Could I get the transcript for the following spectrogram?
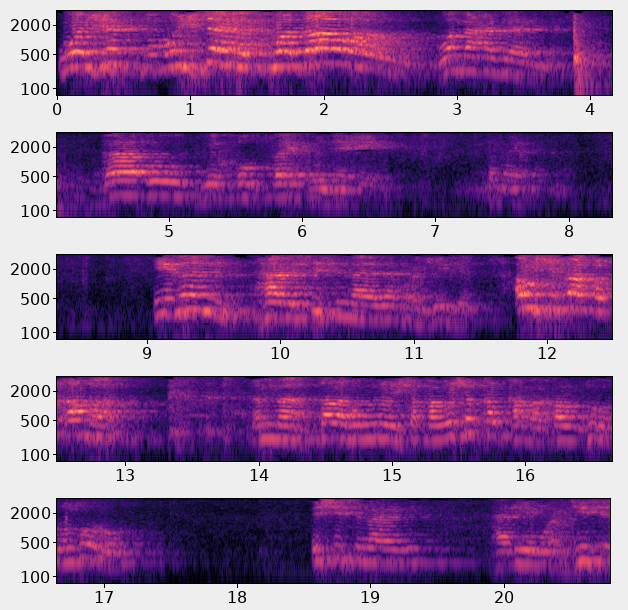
وجدوا واجتهدوا وداوروا ومع ذلك باءوا بخفي حنين. كما يقول إذا هذا اسم هذا معجزة. أو شقاق القمر. لما طلبوا منه يشقق وشق القمر؟ قالوا انظروا إيش اسمها هذه؟ هذه معجزة.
